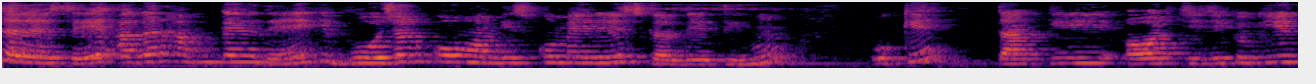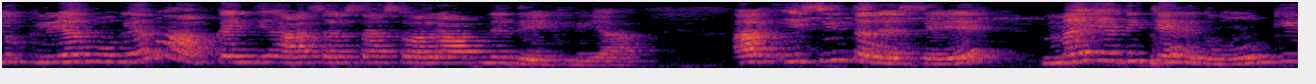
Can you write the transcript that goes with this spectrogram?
तरह से अगर हम कह दें कि भोजन को हम इसको मैं रेस्ट कर देती हूँ, ओके, ताकि और चीज़ें, क्योंकि ये तो क्लियर हो गया ना, आपका इतिहास, अर्थशास्त्र वाला आपने देख लिया। अब इसी तरह से मैं यदि कह दूँ कि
